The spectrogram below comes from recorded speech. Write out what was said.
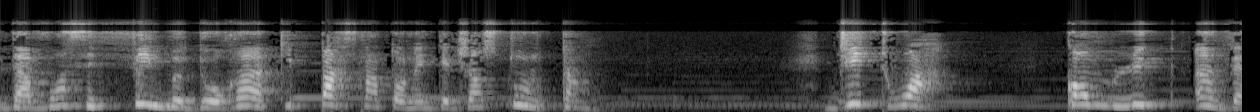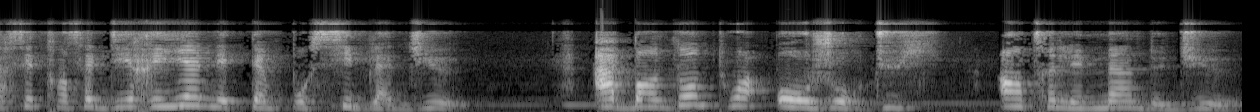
d'avoir ces films d'horreur qui passent dans ton intelligence tout le temps, dis-toi, comme Luc 1, verset 37 dit, rien n'est impossible à Dieu. Abandonne-toi aujourd'hui entre les mains de Dieu.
